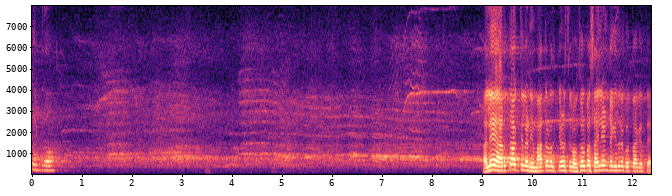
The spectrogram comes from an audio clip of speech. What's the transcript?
ಕಣ್ರು ಅಲ್ಲೇ ಅರ್ಥ ಆಗ್ತಿಲ್ಲ, ನೀವು ಮಾತಾಡೋದು ಕೇಳಿಸಿಲ್ಲ. ಒಂದು ಸ್ವಲ್ಪ ಸೈಲೆಂಟ್ ಆಗಿದ್ರೆ ಗೊತ್ತಾಗುತ್ತೆ.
